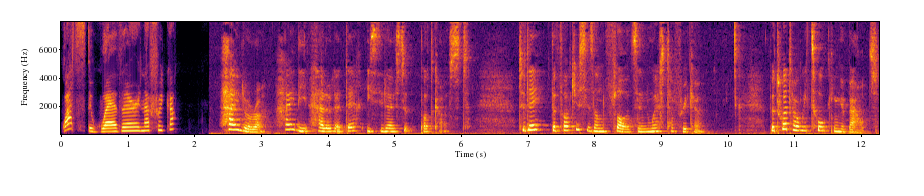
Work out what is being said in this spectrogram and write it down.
What's the weather in Africa? Hi Laura, hi the Hello la Terre, ici la Soup podcast. Today the focus is on floods in West Africa. But what are we talking about?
